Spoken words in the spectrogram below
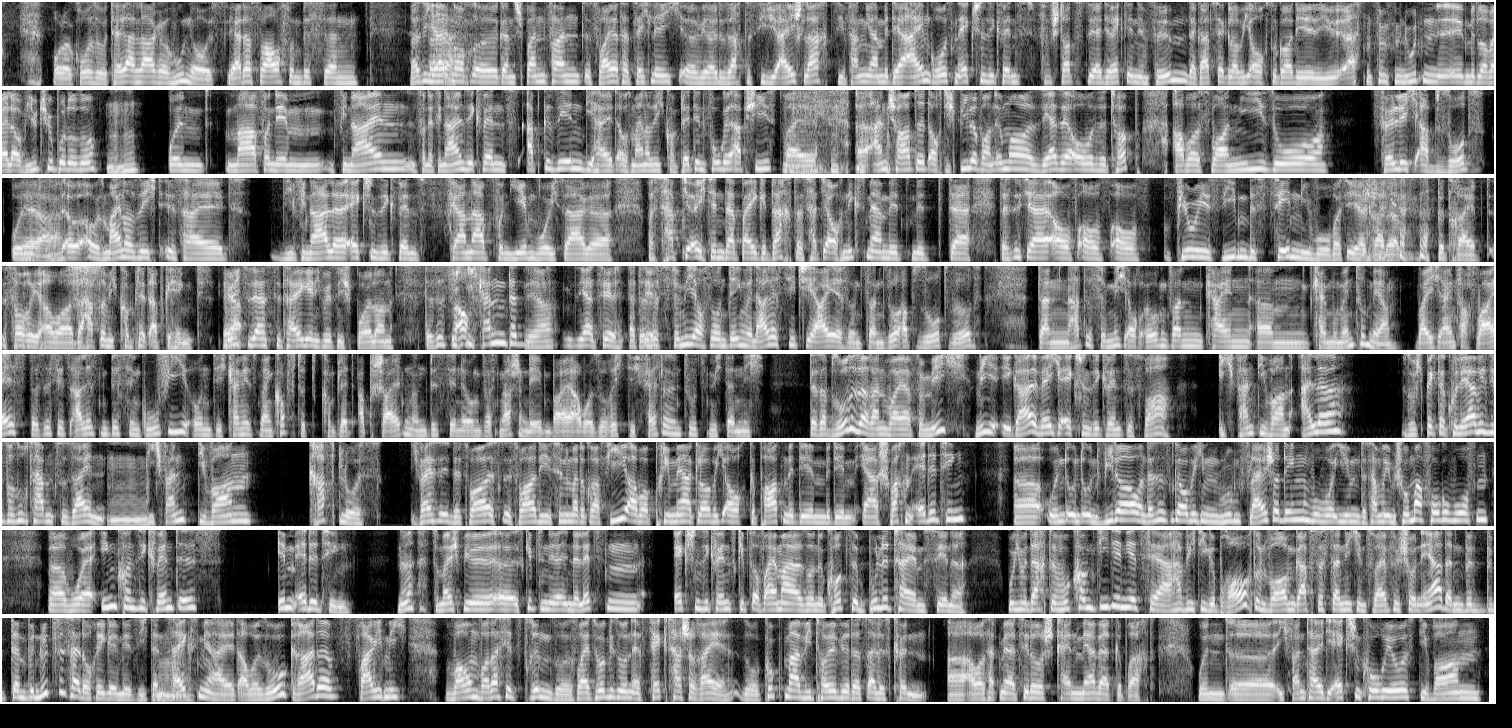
oder große Hotelanlage, who knows. Ja, das war auch so ein bisschen, Was ich Ah. halt noch äh, ganz spannend fand, es war ja tatsächlich, äh, wie du sagtest, CGI-Schlacht. Sie fangen ja mit der einen großen Actionsequenz, startest du ja direkt in den Film. Da gab's ja, glaube ich, auch sogar die, die ersten fünf Minuten äh, mittlerweile auf YouTube oder so. Und mal von dem finalen, von der finalen Sequenz abgesehen, die halt aus meiner Sicht komplett den Vogel abschießt, weil äh, Uncharted, auch die Spiele waren immer sehr, sehr over the top, aber es war nie so völlig absurd. Und Ja. aus meiner Sicht ist halt die finale Actionsequenz fernab von jedem, wo ich sage, was habt ihr euch denn dabei gedacht? Das hat ja auch nichts mehr mit, mit der, das ist ja auf, auf, auf Furies 7 bis 10 Niveau, was ihr hier gerade betreibt. Sorry, aber da habt ihr mich komplett abgehängt. Ich will Ja. nicht zu sehr ins Detail gehen, ich will es nicht spoilern. Das ist Ich, auch- ich kann, tat- ja. ja, erzähl, Das erzähl. ist für mich auch so ein Ding, wenn alles CGI ist und es dann so absurd wird, dann hat es für mich auch irgendwann kein, ähm, kein Momentum mehr, weil ich einfach weiß, das ist jetzt alles ein bisschen goofy und ich kann jetzt meinen Kopf komplett abschalten und ein bisschen irgendwas naschen nebenbei, aber so richtig fesseln tut's mich dann nicht. Das Absurde daran war ja für mich, nie, egal welche Actionsequenz es war, ich fand, die waren alle so spektakulär, wie sie versucht haben zu sein. Ich fand, die waren kraftlos. Ich weiß, das war, es, es war die Cinematografie, aber primär, glaube ich, auch gepaart mit dem, mit dem eher schwachen Editing. Äh, und, und, und wieder, und das ist, glaube ich, ein Ruben Fleischer-Ding, wo wir ihm, das haben wir ihm schon mal vorgeworfen, äh, wo er inkonsequent ist im Editing. Ne? Zum Beispiel, äh, es gibt in der, in der letzten Actionsequenz gibt's auf einmal so eine kurze Bullet-Time-Szene, wo ich mir dachte, wo kommt die denn jetzt her? Habe ich die gebraucht und warum gab's das dann nicht im Zweifel schon eher? Dann, be dann benutze es halt auch regelmäßig, dann zeig's mir halt. Aber so gerade frage ich mich, warum war das jetzt drin? So, es war jetzt wirklich so ein Effekthascherei. So, guckt mal, wie toll wir das alles können. Äh, aber es hat mir erzählerisch keinen Mehrwert gebracht. Und äh, ich fand halt die Action-Choreos, die waren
